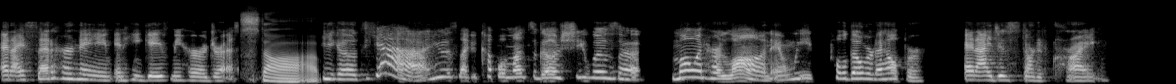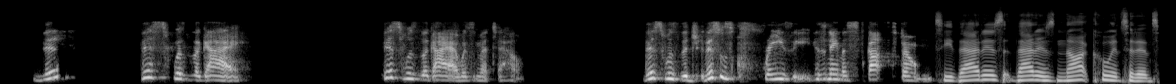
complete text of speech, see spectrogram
And I said her name and he gave me her address. Stop. He goes, yeah. He was like, a couple months ago, she was uh, mowing her lawn and we pulled over to help her. And I just started crying. This, this was the guy. This was the guy I was meant to help. This was the this was crazy. His name is Scott Stone. See, that is that is not coincidence.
